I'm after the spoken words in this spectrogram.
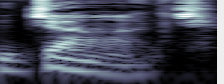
जाँच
